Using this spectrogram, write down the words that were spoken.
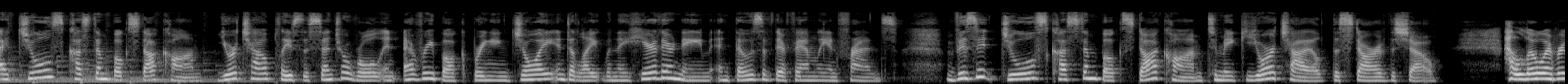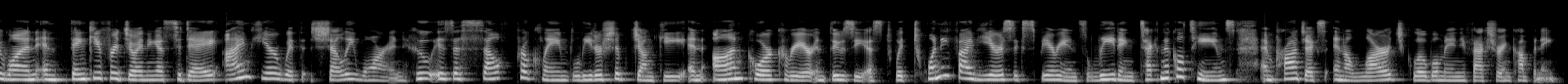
At JewelsCustomBooks.com, your child plays the central role in every book, bringing joy and delight when they hear their name and those of their family and friends. Visit JewelsCustomBooks.com to make your child the star of the show. Hello, everyone, and thank you for joining us today. I'm here with Shelly Warren, who is a self proclaimed leadership junkie and encore career enthusiast with 25 years' experience leading technical teams and projects in a large global manufacturing company.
